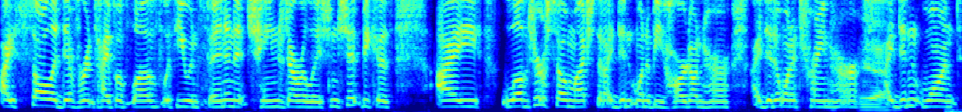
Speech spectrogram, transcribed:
I saw a different type of love with you and Finn, and it changed our relationship because I loved her so much that I didn't want to be hard on her. I didn't want to train her. Yeah. I didn't want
